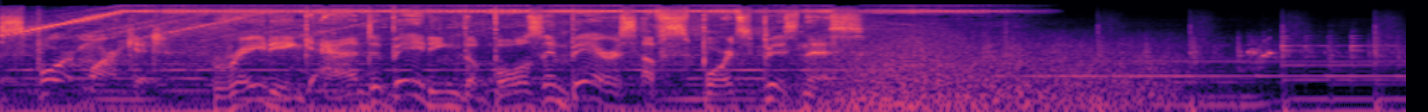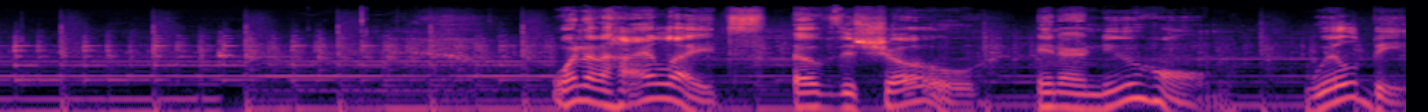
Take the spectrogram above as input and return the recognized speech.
The sport market, rating and debating the bulls and bears of sports business. One of the highlights of the show in our new home will be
